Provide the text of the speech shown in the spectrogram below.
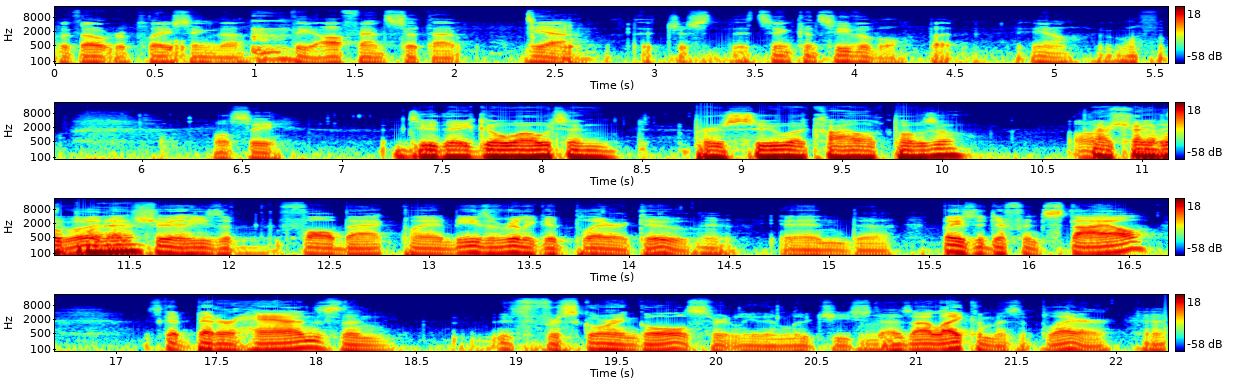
without replacing the the offense at that. Yeah, it just it's inconceivable. But you know, we'll, we'll see. Do they go out and pursue a Kyle Okposo? Oh, I'm That sure kind of a would. player? I'm sure he's a fallback plan B. He's a really good player too, and uh, plays a different style. He's got better hands than for scoring goals certainly than Lucic Mm-hmm. does. I like him as a player, but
